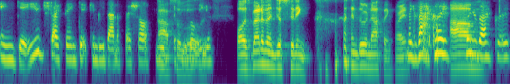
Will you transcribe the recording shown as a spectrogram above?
engaged, I think it can be beneficial. If you, Absolutely. If well, it's better than just sitting and doing nothing, right? Exactly. Um, exactly.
